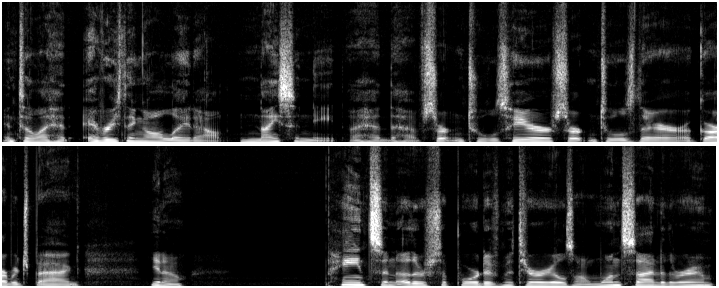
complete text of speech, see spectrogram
until I had everything all laid out, nice and neat. I had to have certain tools here, certain tools there, a garbage bag, you know, paints and other supportive materials on one side of the room,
